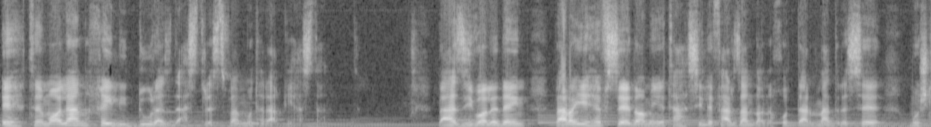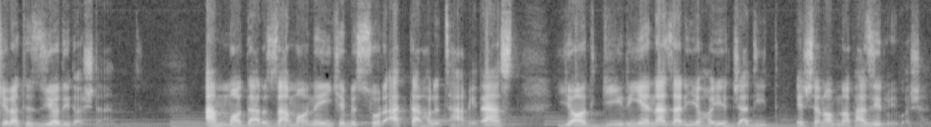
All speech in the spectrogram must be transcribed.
احتمالا خیلی دور از دسترس و مترقی هستند. بعضی والدین برای حفظ ادامه تحصیل فرزندان خود در مدرسه مشکلات زیادی داشتند. اما در زمانه که به سرعت در حال تغییر است یادگیری نظریه های جدید اجتناب ناپذیر می باشد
